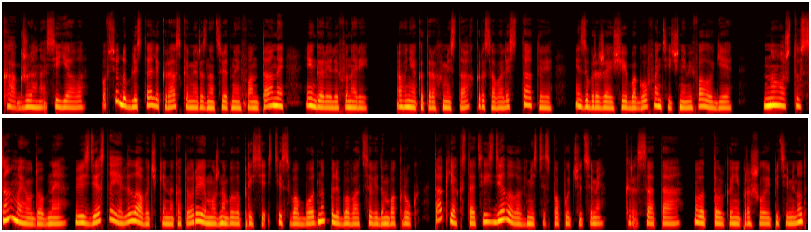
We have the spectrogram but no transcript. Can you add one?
Как же она сияла! Повсюду блистали красками разноцветные фонтаны и горели фонари. В некоторых местах красовались статуи, изображающие богов античной мифологии. Но что самое удобное, везде стояли лавочки, на которые можно было присесть и свободно полюбоваться видом вокруг. Так я, кстати, и сделала вместе с попутчицами. Красота! Вот только не прошло и пяти минут,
